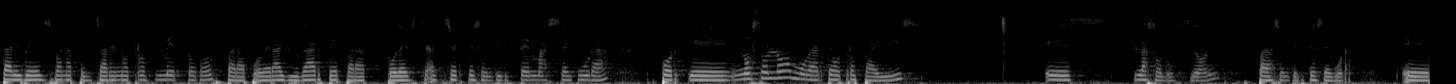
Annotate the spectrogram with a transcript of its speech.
tal vez van a pensar en otros métodos para poder ayudarte, para poder hacerte sentirte más segura, porque no solo mudarte a otro país es la solución para sentirte segura, eh,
